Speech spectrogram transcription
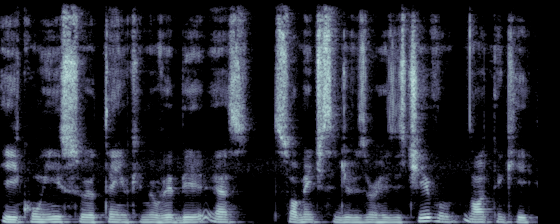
e com isso eu tenho que meu VB é somente esse divisor resistivo. Notem que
